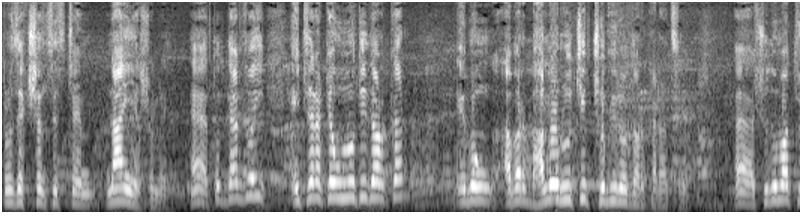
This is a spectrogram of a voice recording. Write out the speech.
projection system নাই আসলে। হ্যাঁ তো দ্যাটস ওয়াই এটার একটা উন্নতি দরকার। এবং আবার ভালো রুচির ছবিরও দরকার আছে। হ্যাঁ শুধুমাত্র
